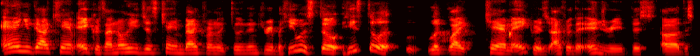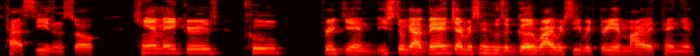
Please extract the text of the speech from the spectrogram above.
and you got Cam Akers. I know he just came back from the Achilles injury, but he was still he still looked like Cam Akers after the injury this uh this past season. So Cam Akers, Coop, freaking you still got Van Jefferson, who's a good wide receiver three in my opinion,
